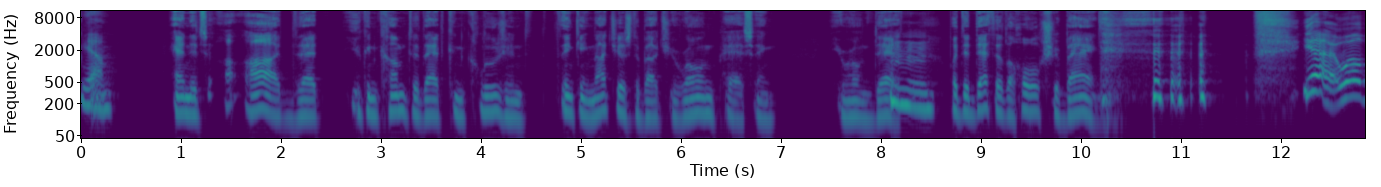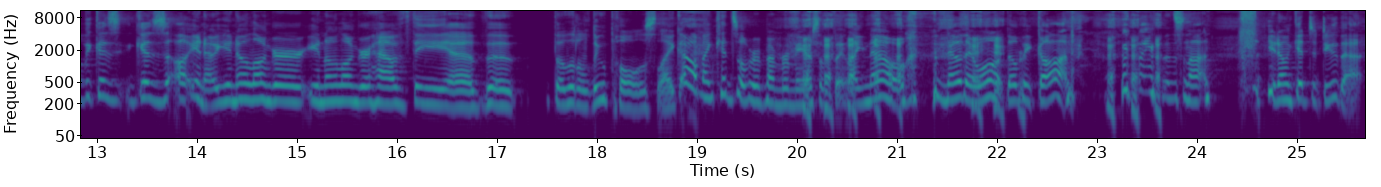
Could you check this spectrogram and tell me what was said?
yeah And it's odd that you can come to that conclusion thinking not just about your own passing, your own death, Mm-hmm. but the death of the whole shebang. Yeah, well, because because uh, you know you no longer you no longer have the uh, the the little loopholes like oh my kids will remember me or something like no no they won't they'll be gone. That's not you don't get to do that.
